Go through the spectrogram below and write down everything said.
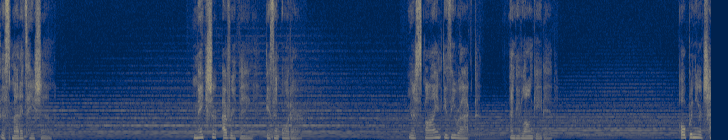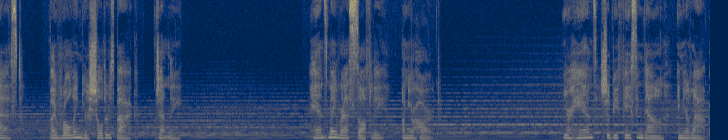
this meditation. Make sure everything is in order. Your spine is erect and elongated. Open your chest by rolling your shoulders back gently. Hands may rest softly on your heart. Your hands should be facing down in your lap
